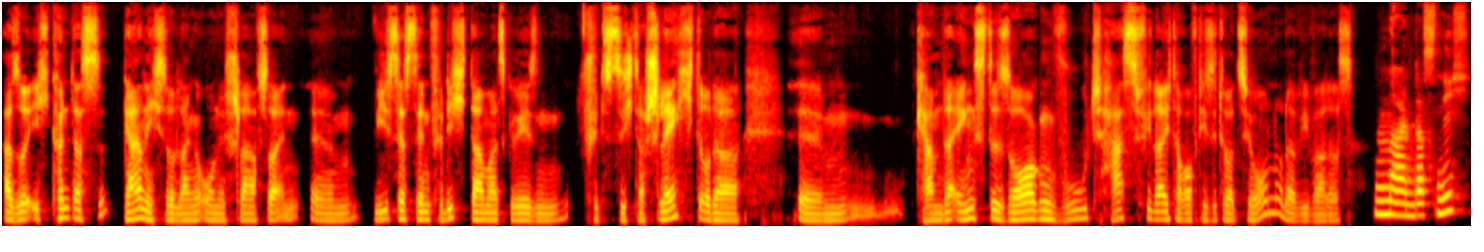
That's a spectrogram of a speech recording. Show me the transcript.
Also ich könnte das gar nicht so lange ohne Schlaf sein. Ähm, wie ist das denn für dich damals gewesen? Fühlst du dich da schlecht oder ähm, kamen da Ängste, Sorgen, Wut, Hass vielleicht auch auf die Situation oder wie war das? Nein, das nicht.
